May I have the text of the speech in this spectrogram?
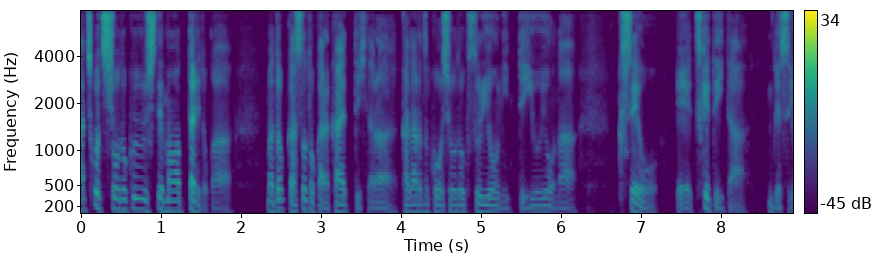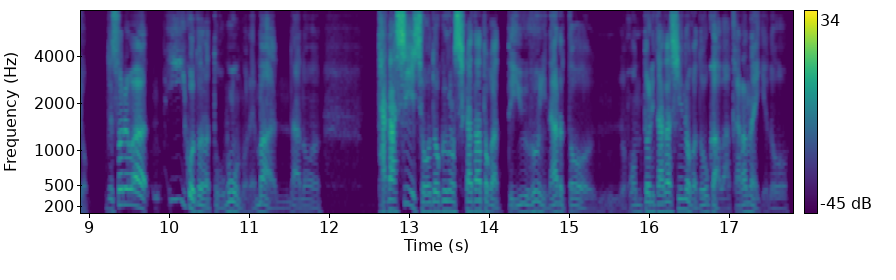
あちこち消毒して回ったりとか、まあ、どっか外から帰ってきたら、必ずこう消毒するようにっていうような癖を、えーつけていたんですよ。で、それはいいことだと思うのね。まあ、あの、正しい消毒の仕方とかっていう風になると、本当に正しいのかどうかはわからないけど、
